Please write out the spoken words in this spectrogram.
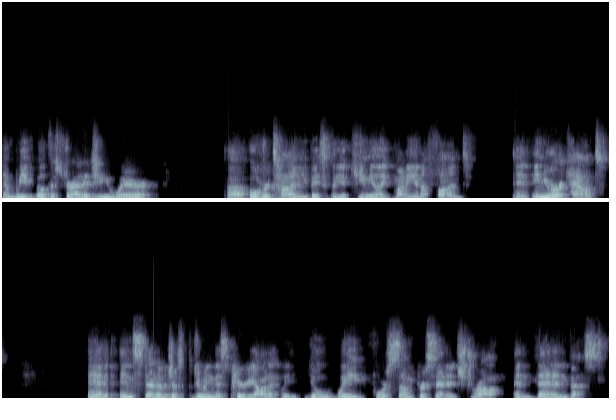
And we've built a strategy where, uh, over time, you basically accumulate money in a fund, in, in your account. And instead of just doing this periodically, you'll wait for some percentage drop and then invest.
